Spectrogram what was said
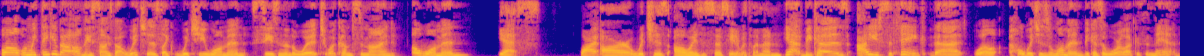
Well, when we think about all these songs about witches, like Witchy Woman, Season of the Witch, what comes to mind? A woman. Yes. Why are witches always associated with women? Yeah, because I used to think that, well, a witch is a woman because a warlock is a man.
